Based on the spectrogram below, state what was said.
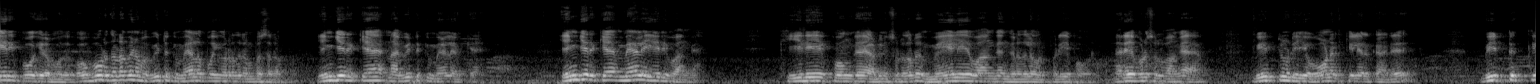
ஏறி போகிற போது ஒவ்வொரு தடவையும் நம்ம வீட்டுக்கு மேலே போய் வர்றது ரொம்ப சிறப்பு. எங்கே இருக்கேன் நான் வீட்டுக்கு மேலே இருக்கேன். எங்கே இருக்கேன் மேலே ஏறி வாங்க. கீழே போங்க அப்படின்னு சொல்கிறத விட மேலே வாங்கங்கிறதுல ஒரு பெரிய பவர் நிறைய பேர் சொல்லுவாங்க வீட்டினுடைய ஓனர் கீழே இருக்காரு. வீட்டுக்கு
